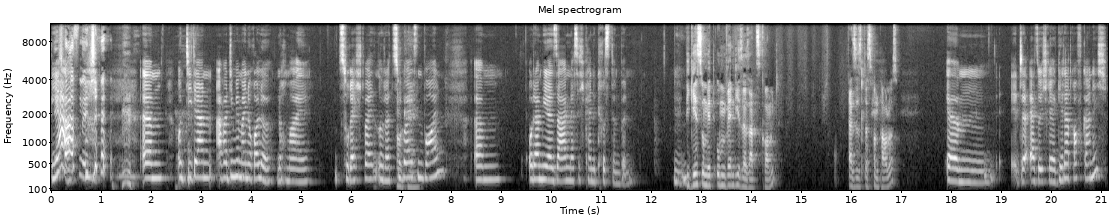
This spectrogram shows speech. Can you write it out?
ja. Ich weiß nicht. ähm, und die dann, aber die mir meine Rolle nochmal zurechtweisen oder zuweisen okay. wollen. Ähm, oder mir sagen, dass ich keine Christin bin. Mhm. Wie gehst du mit um, wenn dieser Satz kommt? Also ist das von Paulus? Ähm, also ich reagiere darauf gar nicht.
